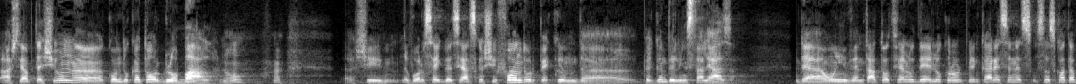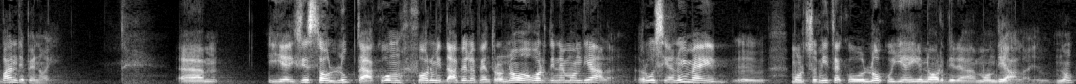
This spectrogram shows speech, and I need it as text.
așteaptă și un uh, conducător global, nu? și vor să-i găsească și fonduri pe când, pe când îl instalează. de au inventat tot felul de lucruri prin care să, ne, să scoată bani de pe noi. Um, există o luptă acum formidabilă pentru o nouă ordine mondială. Rusia nu e mai uh, mulțumită cu locul ei în ordinea mondială, nu?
